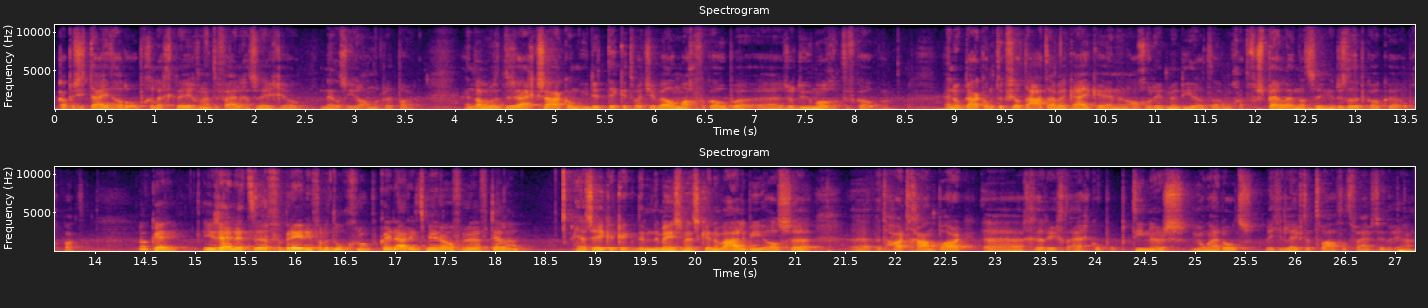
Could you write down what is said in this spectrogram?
capaciteit hadden opgelegd gekregen vanuit de veiligheidsregio. Net als ieder ander pretpark. En dan wordt het dus eigenlijk zaak om ieder ticket wat je wel mag verkopen, eh, zo duur mogelijk te verkopen. En ook daar komt natuurlijk veel data bij kijken en een algoritme die dat allemaal gaat voorspellen en dat soort dingen. Dus dat heb ik ook eh, opgepakt. Oké. Je zei net verbreding van de doelgroep. Kun je daar iets meer over vertellen? Jazeker, kijk, de, de meeste mensen kennen Walibi als eh, eh, het hardgaanpark. eh gericht eigenlijk op, op tieners, young adults, weet je, de leeftijd 12 tot 25 jaar.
